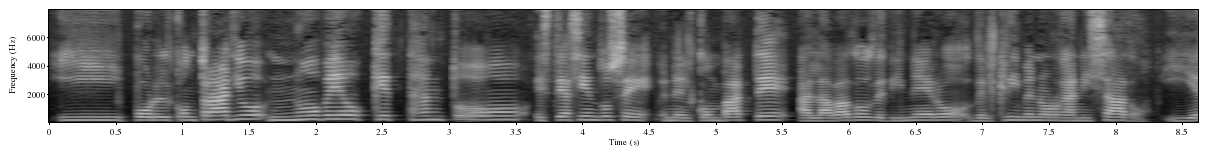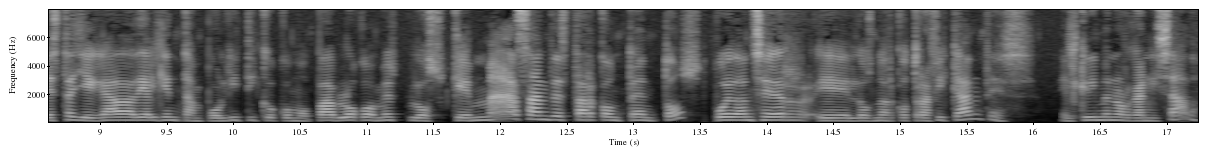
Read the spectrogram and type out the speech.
y por el contrario no veo qué tanto esté haciéndose en el combate al lavado de dinero del crimen organizado y esta llegada de alguien tan político como Pablo Gómez, los que más han de estar contentos puedan ser eh, los narcotraficantes el crimen organizado.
